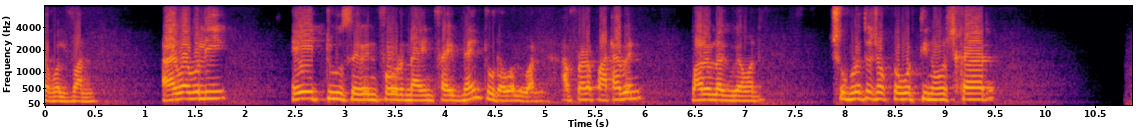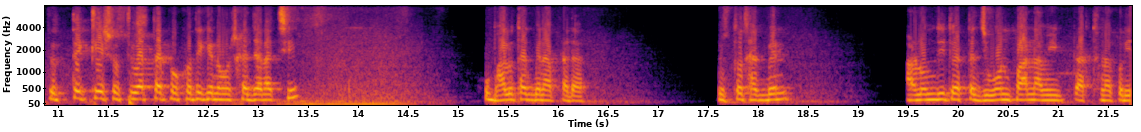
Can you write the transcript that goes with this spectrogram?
double one আরেকবার বলি eight two seven four nine five nine two double one আপনারা পাঠাবেন, ভালো লাগবে আমার সুব্রত চক্রবর্তী, নমস্কার। প্রত্যেককে স্বস্তি বার্তার পক্ষ থেকে নমস্কার জানাচ্ছি। খুব ভালো থাকবেন আপনারা। সুস্থ থাকবেন। আনন্দিত একটা জীবন পান, আমি প্রার্থনা করি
